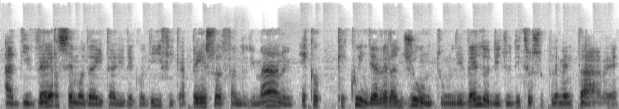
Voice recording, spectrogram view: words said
a diverse modalità di decodifica. Penso al fallo di mano, ecco che quindi aver aggiunto un livello di giudizio supplementare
